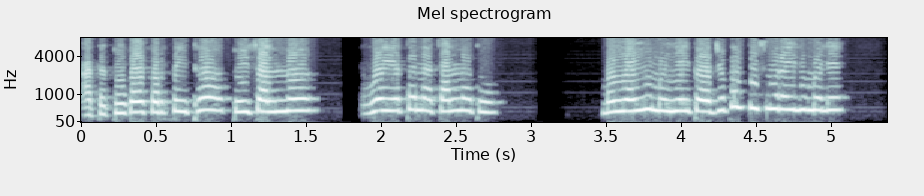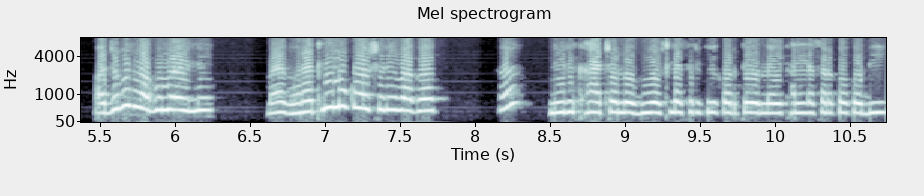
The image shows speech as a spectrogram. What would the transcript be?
आता तू काय करते इथं? तूही चालणं हो येतो ना चाल ना तू. मग आई मग इथं अजिबात दिसून राहिली मला. अजिबात वागून राहिली. माझ्या घरातले लोक अशी वागत. हा? निरी खायच्या लोभी असल्यासारखी करते नाही खाल्ल्यासारखं कधी?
